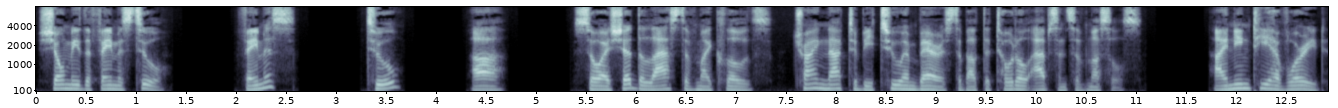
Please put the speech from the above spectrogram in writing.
Show me the famous tool. Famous? Tool? Ah, so I shed the last of my clothes, trying not to be too embarrassed about the total absence of muscles. I needn't have worried,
